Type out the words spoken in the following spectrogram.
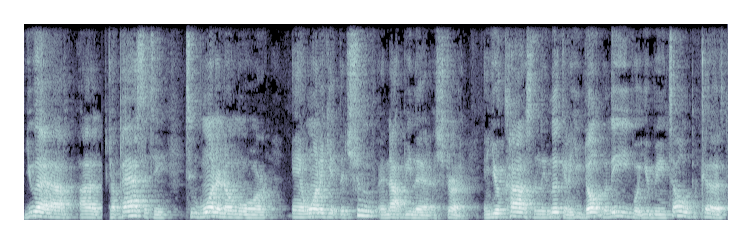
you have a capacity to want to know more and want to get the truth and not be led astray. And you're constantly looking and you don't believe what you're being told because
